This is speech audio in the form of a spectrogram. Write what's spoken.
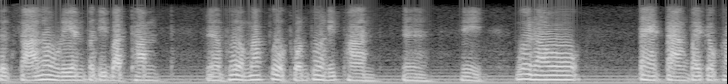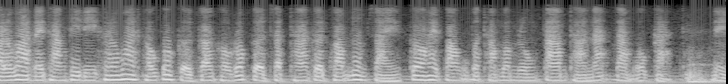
ศึกษาเล่าเรียนปฏิบัติธรรมนะเพื่อมรรคเพื่อผลเพื่อนิพพานนะนี่ เมื่อเราแตกต่างไปกับคารวะในทางที่ดีคารวะเขาก็เกิดการเคารพเกิดศรัทธาเกิดความเลื่อมใส ก็ให้ความอุปถัมภ์บำรุงตามฐานะตามโอกาส นี่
